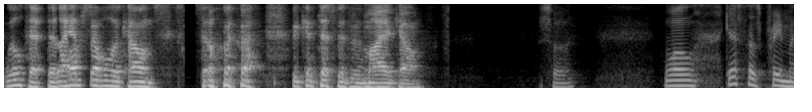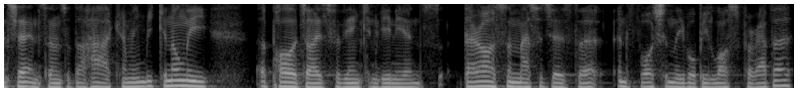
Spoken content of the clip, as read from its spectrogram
we'll test it. I have several accounts, so we can test it with my account. Sure. Well, I guess that's pretty much it in terms of the hack. I mean, we can only apologize for the inconvenience. There are some messages that unfortunately will be lost forever.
